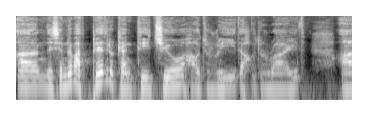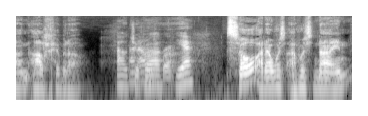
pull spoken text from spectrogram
And they said, no, but Pedro can teach you how to read, how to write, and algebra. Algebra. algebra. Yeah. So, and I was I was nine,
